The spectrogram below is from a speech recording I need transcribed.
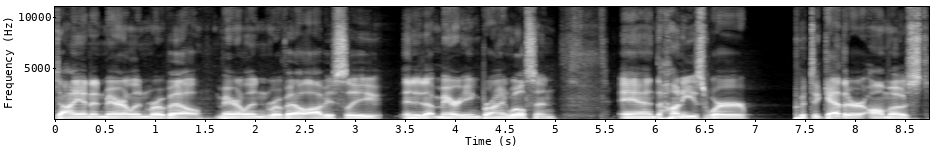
Diane, and Marilyn Rovell. Marilyn Rovell obviously ended up marrying Brian Wilson, and the Honeys were put together almost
